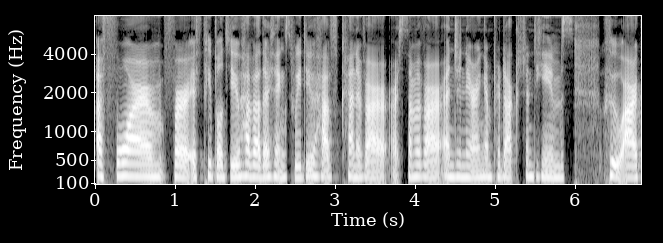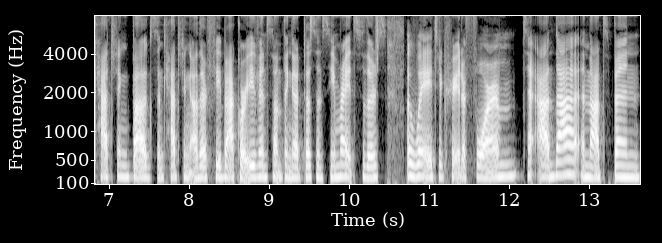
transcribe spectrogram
a form for if people do have other things. We do have kind of our, our some of our engineering and production teams who are catching bugs and catching other feedback or even something that doesn't seem right. So there's a way to create a form to add that, and that's been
